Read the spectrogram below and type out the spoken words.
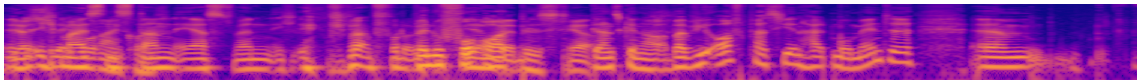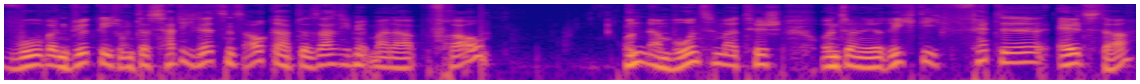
äh, Ja, ich meistens dann erst, wenn ich irgendwie beim Fotografieren Wenn du vor Ort bin. bist, Ja. ganz genau. Aber wie oft passieren halt Momente, ähm, wo man wirklich, und das hatte ich letztens auch gehabt, da saß ich mit meiner Frau unten am Wohnzimmertisch und so eine richtig fette Elster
